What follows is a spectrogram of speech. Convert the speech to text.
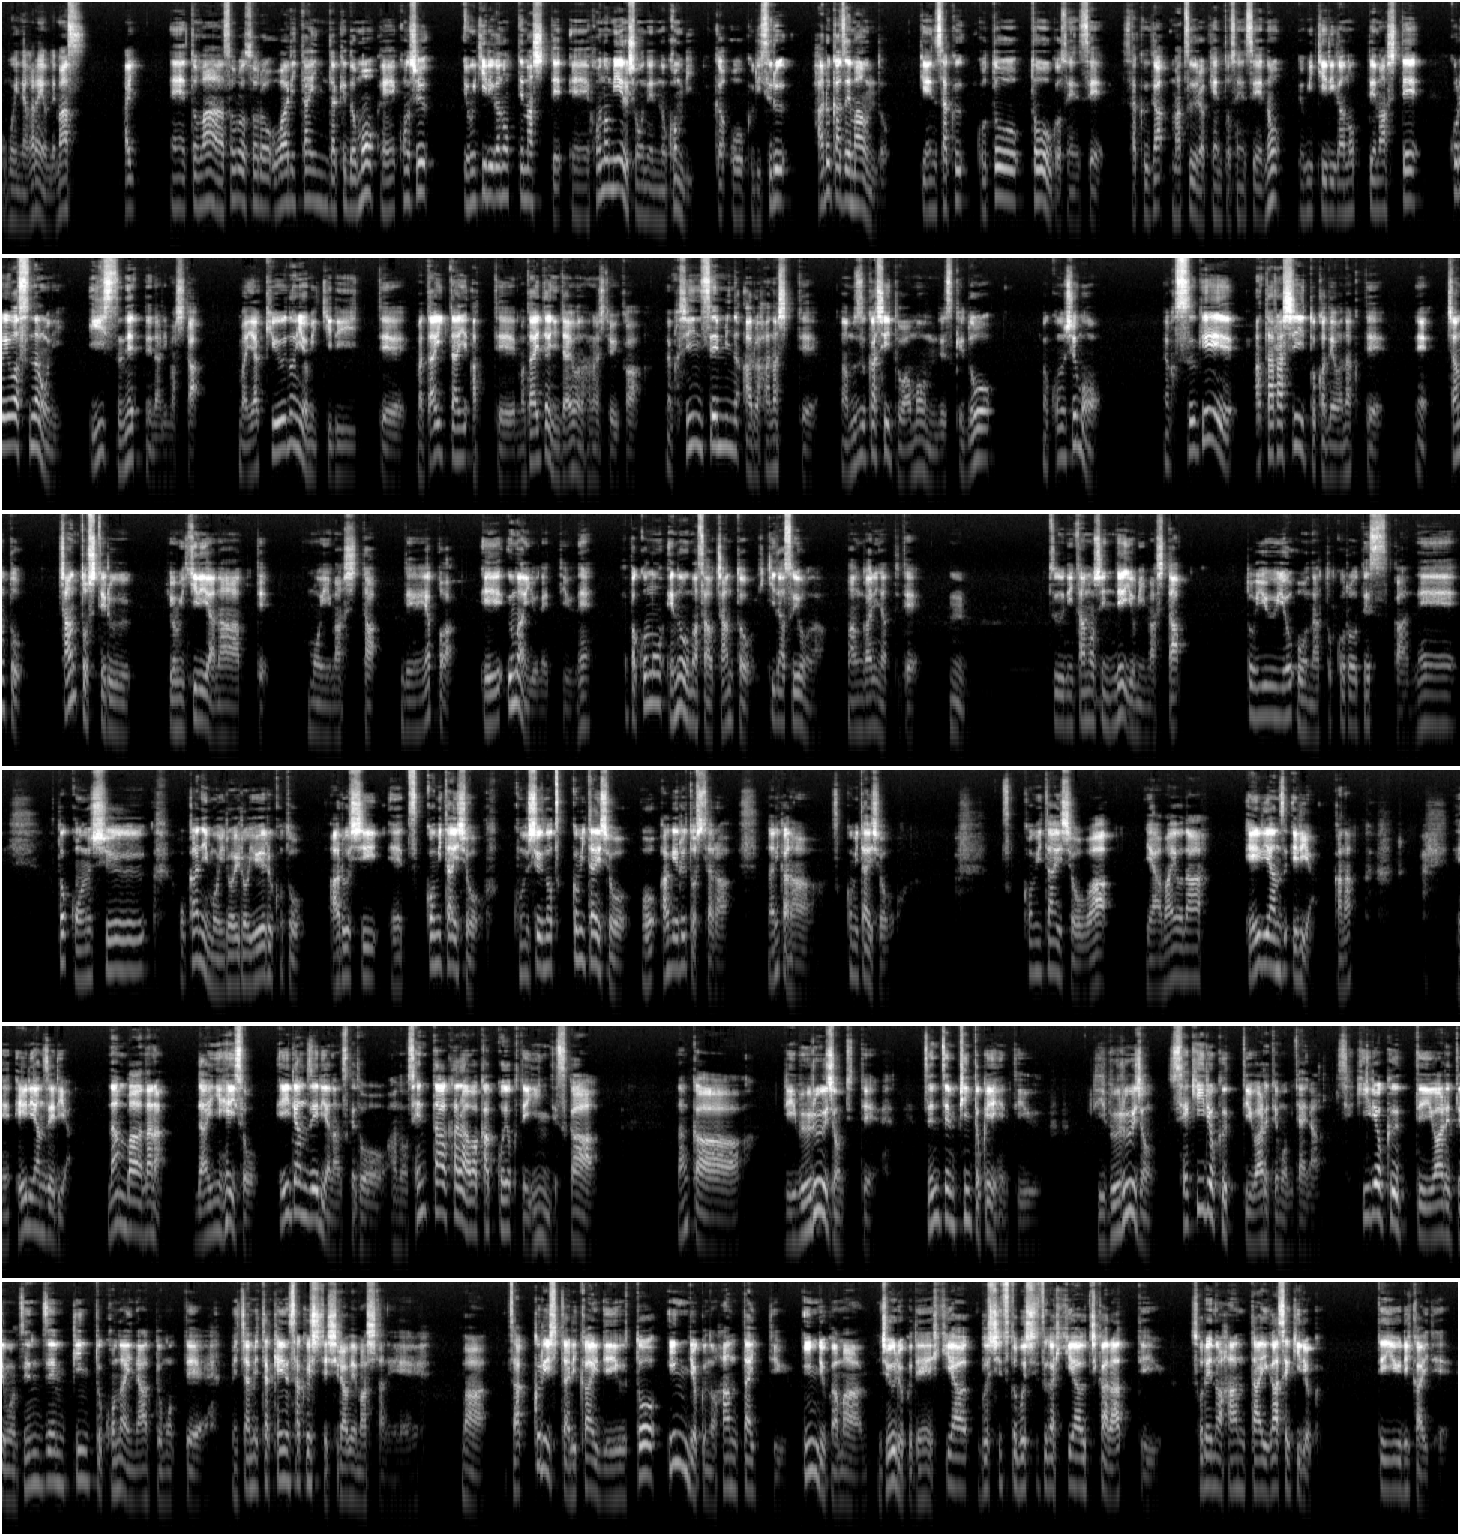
思いながら読んでます。はい。えっ、ー、と、まあ、そろそろ終わりたいんだけども、えー、今週読み切りが載ってまして、えー、ほの見える少年のコンビがお送りする春風マウンド。原作、後藤東吾先生。作画、松浦健人先生の読み切りが載ってまして、これは素直にいいっすねってなりました。まあ、野球の読み切りって、まあ大体あって、まあ大体似たような話というか、なんか新鮮味のある話って、まあ難しいとは思うんですけど、まあ今週も、なんかすげえ新しいとかではなくて、ね、ちゃんと、ちゃんとしてる読み切りやなーって思いました。で、やっぱ絵うまいよねっていうね。やっぱこの絵のうまさをちゃんと引き出すような漫画になってて、うん。普通に楽しんで読みました。というようなところですかね。と今週、他にもいろいろ言えることあるし、えー、ツッコミ対象。今週のツッコミ対象を挙げるとしたら、何かな？ツッコミ対象。ツッコミ対象は、いや、迷うな。エイリアンズエリアかな？えエイリアンズエリア。ナンバー7、第2兵装、エイリアンズエリアなんですけど、あの、センターカラーはかっこよくていいんですが、なんか、リブルージョンって言って、全然ピンとけえへんっていう。リブルージョン、赤力って言われてもみたいな。赤力って言われても全然ピンとこないなって思って、めちゃめちゃ検索して調べましたね。まあ、ざっくりした理解で言うと、引力の反対っていう。引力はまあ、重力で引き合う、物質と物質が引き合う力っていう。それの反対が赤力っていう理解で、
